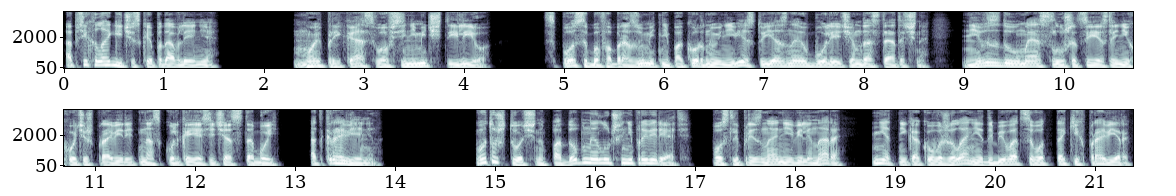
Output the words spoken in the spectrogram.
а психологическое подавление. «Мой приказ вовсе не мечты, Лио. Способов образумить непокорную невесту я знаю более чем достаточно. Не вздумай ослушаться, если не хочешь проверить, насколько я сейчас с тобой откровенен. Вот уж точно, подобное лучше не проверять. После признания Велинара нет никакого желания добиваться вот таких проверок.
